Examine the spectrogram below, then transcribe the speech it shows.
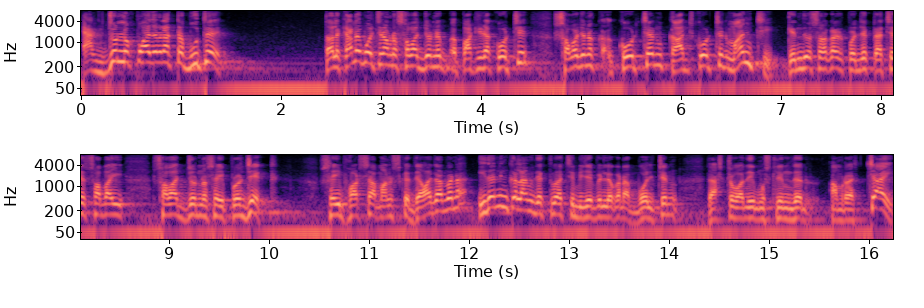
একজন লোক পাওয়া যাবে না একটা বুথে। তাহলে কেন বলছেন আমরা সবার জন্য পার্টিটা করছি? সবার জন্য করছেন, কাজ করছেন, মানছি। কেন্দ্রীয় সরকারের প্রজেক্ট আছে, সবাই, সবার জন্য সেই প্রজেক্ট সেই ভরসা মানুষকে দেওয়া যাবে না। ইদানিংকালে আমি দেখতে পাচ্ছি বিজেপির লোকেরা বলছেন, রাষ্ট্রবাদী মুসলিমদের আমরা চাই।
